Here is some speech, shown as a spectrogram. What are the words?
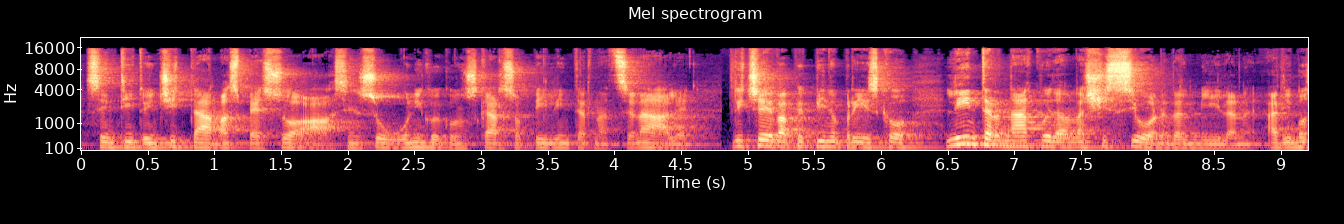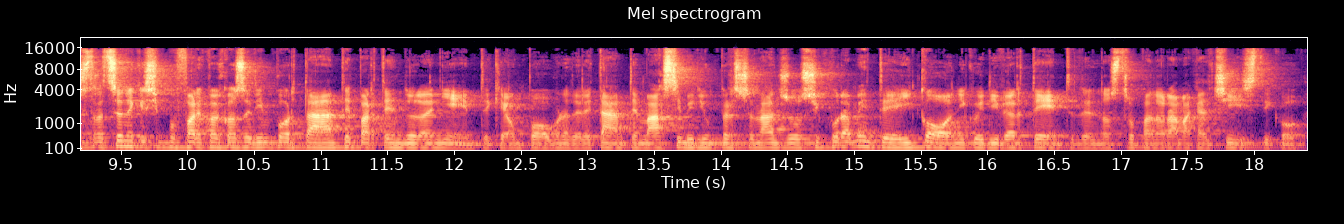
sentito in città ma spesso a senso unico e con scarso appeal internazionale. Diceva Peppino Prisco, l'Inter nacque da una scissione dal Milan, a dimostrazione che si può fare qualcosa di importante partendo da niente, che è un po' una delle tante massime di un personaggio sicuramente iconico e divertente del nostro panorama calcistico.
